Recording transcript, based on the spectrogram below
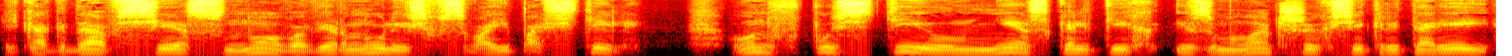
и когда все снова вернулись в свои постели, он впустил нескольких из младших секретарей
